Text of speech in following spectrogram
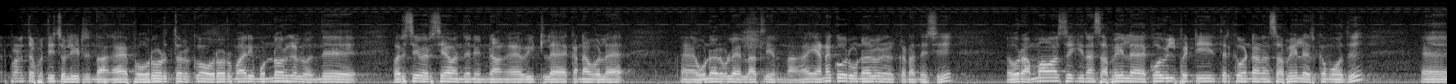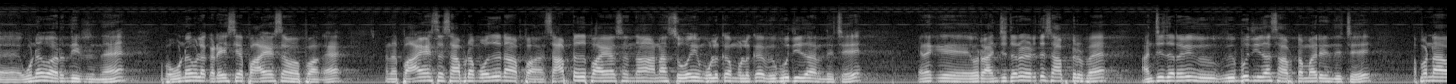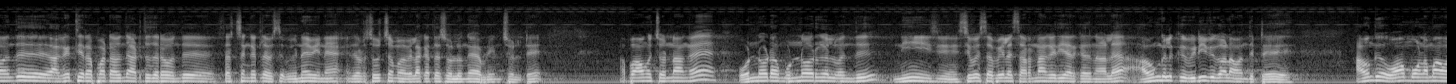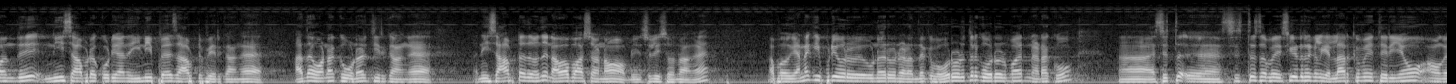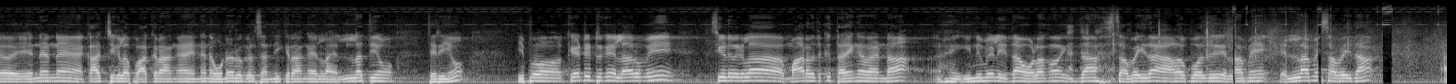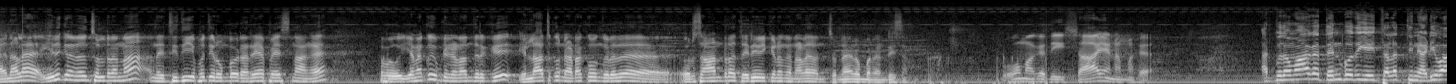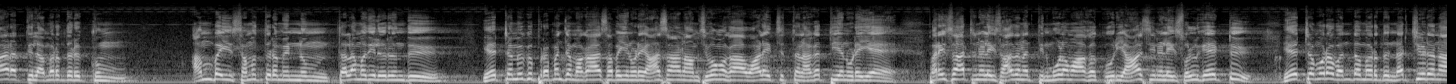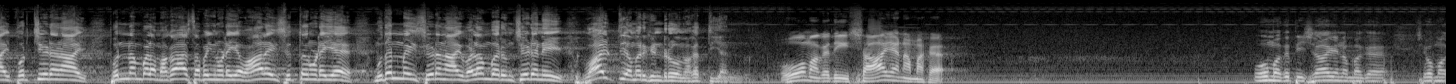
தர்ப்பணத்தை பற்றி சொல்லிட்டு இருந்தாங்க. இப்போ ஒரு ஒருத்தருக்கும் ஒரு ஒரு மாதிரி முன்னோர்கள் வந்து வரிசை வரிசையாக வந்து நின்னாங்க. வீட்டில் கனவுல உணர்வில் எல்லாத்துலேயும் இருந்தாங்க. எனக்கு ஒரு உணர்வு கடந்துச்சு. ஒரு அமாவாசைக்கு நான் சபையில் கோவில்பட்டி தெற்குவண்டான சபையில் இருக்கும்போது போது உணவு அருந்திட்டு இருந்தேன். அப்போ உணவில் கடைசியாக பாயாசம் வைப்பாங்க. அந்த பாயாசம் சாப்பிடும்போது நான் பா சாப்பிட்டது பாயாசம் தான். ஆனால் சுவை முழுக்க முழுக்க விபூதி தான் இருந்துச்சு. எனக்கு ஒரு அஞ்சு தடவை எடுத்து சாப்பிட்ருப்பேன் அஞ்சு தடவையும் வி- விபூதி தான் சாப்பிட்ட மாதிரி இருந்துச்சு. அப்போ நான் வந்து அகத்தியர் அப்பாட்ட வந்து அடுத்த தடவை வந்து சத்சங்கத்தில் வினவினேன். இதோட சூட்சம விளக்கத்தை சொல்லுங்கள் அப்படின்னு சொல்லிட்டு. அப்போ அவங்க சொன்னாங்க உன்னோட முன்னோர்கள் வந்து நீ சி- சிவசபையில் சரணாகதியாக இருக்கிறதுனால அவங்களுக்கு விடிவு காலம் வந்துட்டு. அவங்க ஓ மூலமாக வந்து நீ சாப்பிடக்கூடிய அந்த இனிப்பை சாப்பிட்டு போயிருக்காங்க. அதை உனக்கு உணர்த்தியிருக்காங்க. நீ சாப்பிட்டது வந்து நவபாஷணம் அப்படின்னு சொல்லி சொன்னாங்க. அப்போ எனக்கு இப்படி ஒரு உணர்வு நடந்திருக்கு. ஒரு ஒருத்தருக்கு ஒரு ஒரு மாதிரி நடக்கும். சித்த சித்த சபை சீடர்கள் எல்லாருக்குமே தெரியும். அவங்க என்னென்ன காட்சிகளை பார்க்குறாங்க என்னென்ன உணர்வுகள் சந்திக்கிறாங்க எல்லாம் எல்லாத்தையும் தெரியும். இப்போ கேட்டுட்ருக்க எல்லாருமே சீடர்களாக மாறுறதுக்கு தயங்க வேண்டாம். இனிமேல் இதுதான் உலகம் இதுதான் சபை தான் ஆகப்போகுது. எல்லாமே எல்லாமே சபை தான். அதனால் எதுக்கு நான் என்ன சொல்கிறேன்னா அந்த திதியை பற்றி ரொம்ப நிறையா பேசினாங்க. அப்போ எனக்கும் இப்படி நடந்திருக்கு. எல்லாத்துக்கும் நடக்குங்கிறத ஒரு சான்றாக தெரிவிக்கணுங்கிறனால வந்து சொன்னேன். ரொம்ப நன்றி சார். ஓம் சாய நமக. அற்புதமாக தென்பொதிகை தலத்தின் அடிவாரத்தில் அமர்ந்திருக்கும் அம்பை சமுத்திரம் என்னும் தலமதிலிருந்து ஏற்றமிகு பிரபஞ்ச மகாசபையினுடைய ஆசானாம் சிவமகா வாழைச்சித்தன் அகத்தியனுடைய பறைசாற்று நிலை சாதனத்தின் மூலமாக கூறி ஆசிநிலை சொல் கேட்டு ஏற்றமுறை வந்தமர்ந்து நற்சீடனாய் பொற்சீடனாய் பொன்னம்பல மகாசபையினுடைய வாழை சித்தனுடைய முதன்மை சீடனாய் வளம் வரும் சீடனை வாழ்த்தி அமர்கின்றோம் அகத்தியன். ஓம் அகதி சாய நமக. ஓம் அகதீஷாய நமக. சிவமக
